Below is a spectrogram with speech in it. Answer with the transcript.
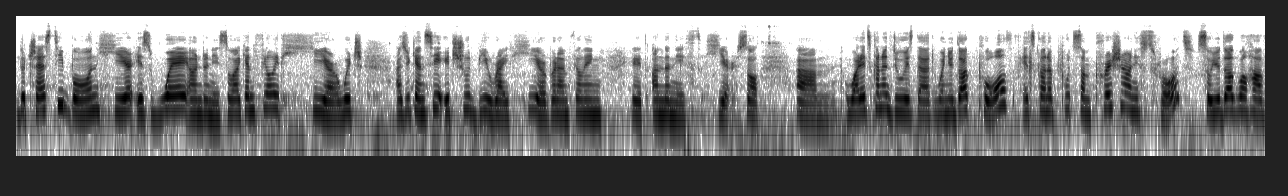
the chesty bone here is way underneath, so I can feel it here, which as you can see, it should be right here, but I'm feeling it underneath here. So um, what it's gonna do is that when your dog pulls, it's gonna put some pressure on his throat. So your dog will have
